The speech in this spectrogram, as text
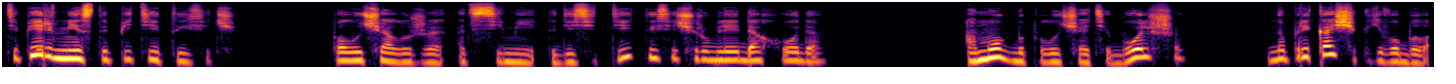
Теперь вместо пяти тысяч получал уже от семи до десяти тысяч рублей дохода, а мог бы получать и больше, но приказчик его был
